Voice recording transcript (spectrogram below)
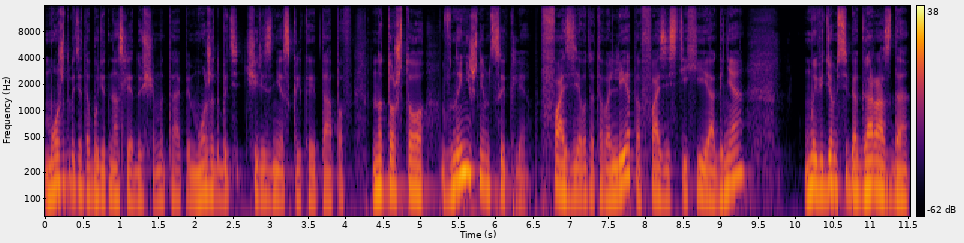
Может быть, это будет на следующем этапе, может быть, через несколько этапов. Но то, что в нынешнем цикле, в фазе вот этого лета, в фазе стихии огня, мы ведем себя гораздо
